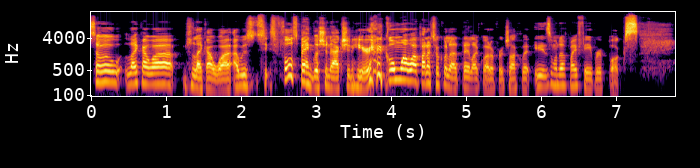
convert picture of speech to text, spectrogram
So, like agua, like agua, I was full Spanglish in action here. Como agua para chocolate, like water for chocolate, is one of my favorite books.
